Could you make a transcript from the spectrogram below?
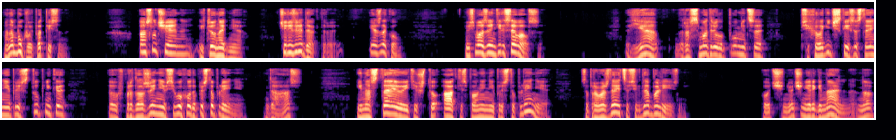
Она буквой подписана. А случайно, и то на днях. Через редактора. Я знаком. Весьма заинтересовался. Я рассматривал, помнится, психологическое состояние преступника э, в продолжении всего хода преступления. Да. -с. И настаиваете, что акт исполнения преступления сопровождается всегда болезнью. Очень-очень оригинально, но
